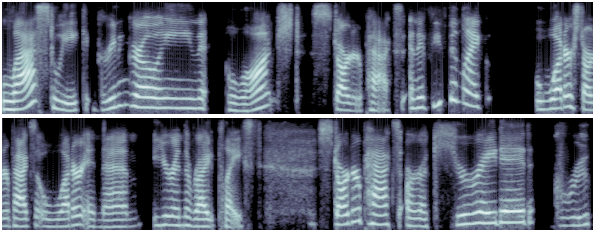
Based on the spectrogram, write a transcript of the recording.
Last week, Green and Growing launched starter packs. And if you've been like, what are starter packs? What are in them? You're in the right place. Starter packs are a curated group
